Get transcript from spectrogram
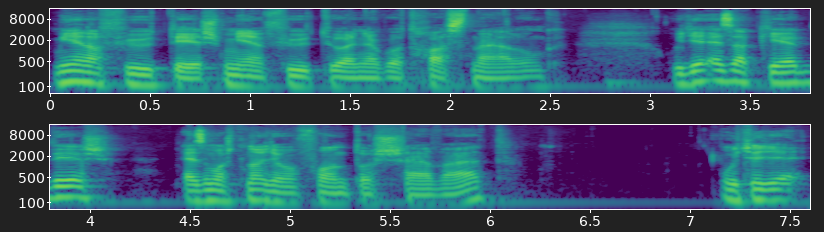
milyen a fűtés, milyen fűtőanyagot használunk. Ugye ez a kérdés, ez most nagyon fontossá vált, úgyhogy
